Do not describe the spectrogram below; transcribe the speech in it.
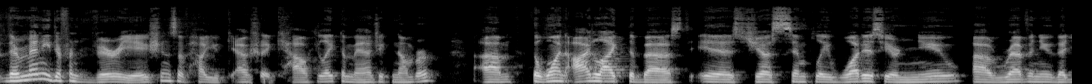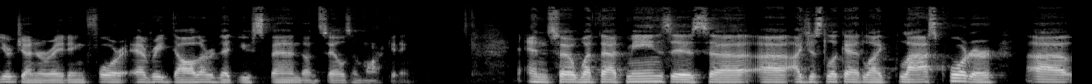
There are many different variations of how you actually calculate the magic number. Um, the one I like the best is just simply what is your new uh, revenue that you're generating for every dollar that you spend on sales and marketing. And so what that means is uh, uh, I just look at like last quarter, uh,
